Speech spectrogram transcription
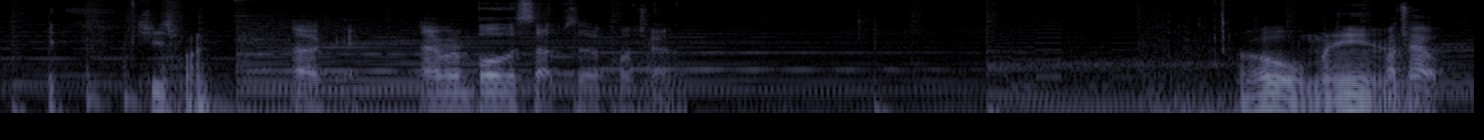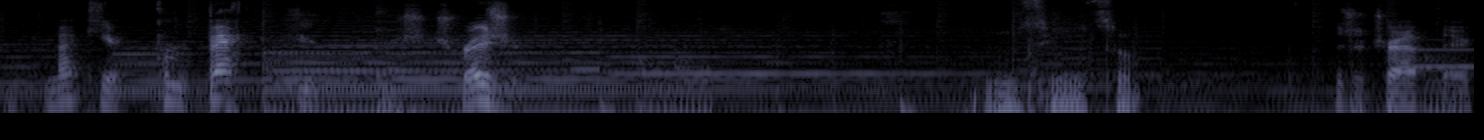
She's fine. okay. I'm gonna blow this up, so watch out. Oh man. Watch out. Come back here. Come back here. There's treasure. Let's see what's up. There's a trap there.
